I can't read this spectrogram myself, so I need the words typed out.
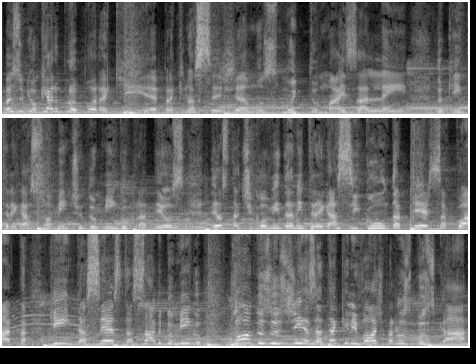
Mas o que eu quero propor aqui é para que nós sejamos muito mais além do que entregar somente o domingo para Deus. Deus está te convidando a entregar segunda, terça, quarta, quinta, sexta, sábado, domingo, todos os dias, até que Ele volte para nos buscar.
